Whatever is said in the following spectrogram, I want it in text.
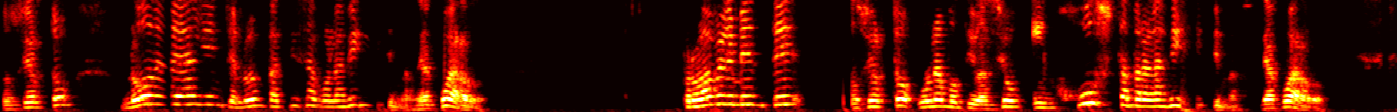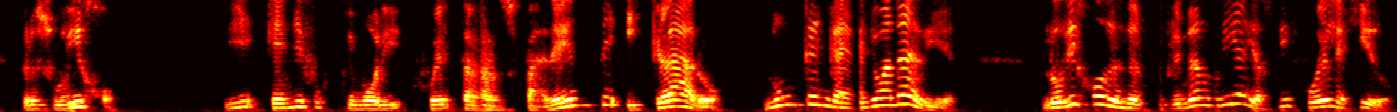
¿No es cierto? No de alguien que no empatiza con las víctimas, ¿de acuerdo? Probablemente, ¿no es cierto?, una motivación injusta para las víctimas, ¿de acuerdo? Pero su hijo. Y Kenji Fujimori fue transparente y claro, nunca engañó a nadie. Lo dijo desde el primer día y así fue elegido.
